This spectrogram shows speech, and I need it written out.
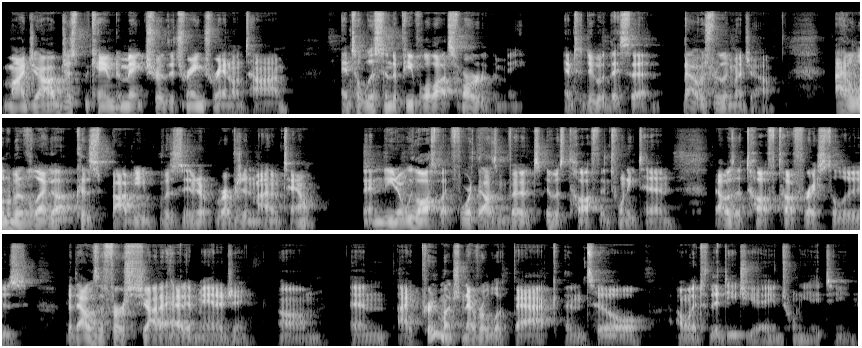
my job just became to make sure the trains ran on time and to listen to people a lot smarter than me and to do what they said. That was really my job. I had a little bit of leg up because Bobby was in representing my hometown. And, you know, we lost like 4,000 votes. It was tough in 2010. That was a tough, tough race to lose. But that was the first shot I had at managing. Um, and I pretty much never looked back until I went to the DGA in 2018.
